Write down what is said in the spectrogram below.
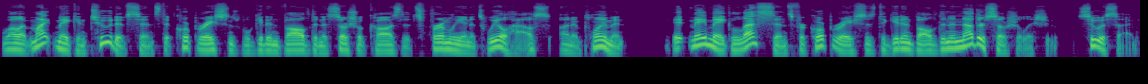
While it might make intuitive sense that corporations will get involved in a social cause that's firmly in its wheelhouse, unemployment, it may make less sense for corporations to get involved in another social issue, suicide.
